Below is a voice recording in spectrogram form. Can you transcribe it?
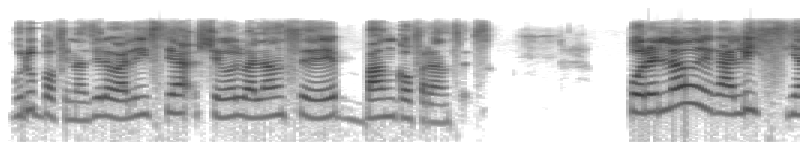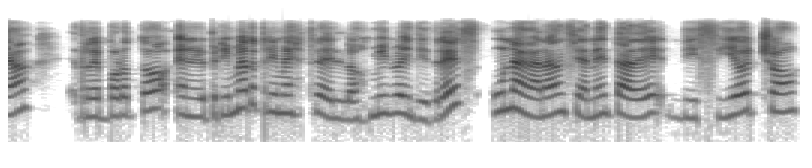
Grupo Financiero Galicia, llegó el balance de Banco Francés. Por el lado de Galicia, reportó en el primer trimestre del 2023 una ganancia neta de 18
